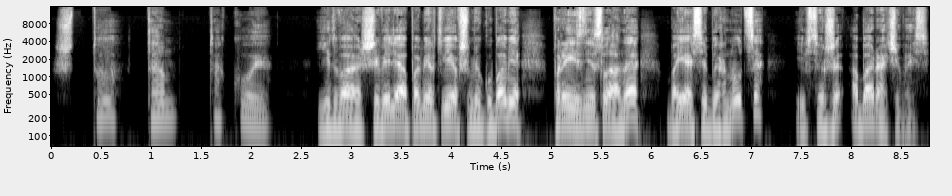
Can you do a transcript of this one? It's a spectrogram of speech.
«Что там такое?» Едва шевеля помертвевшими губами, произнесла она, боясь обернуться и все же оборачиваясь.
